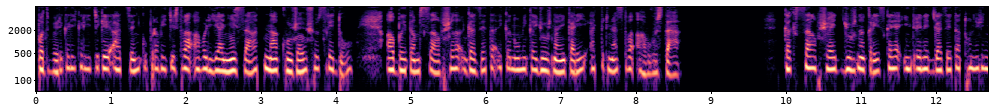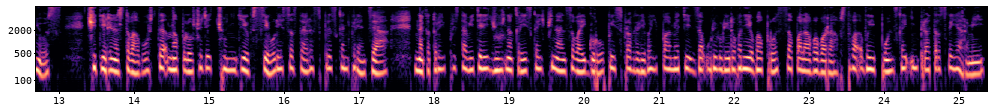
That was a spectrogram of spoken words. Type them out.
подвергли критике оценку правительства о влиянии САД на окружающую среду. Об этом сообщила газета «Экономика Южной Кореи» от 13 августа. Как сообщает южнокорейская интернет-газета Тонир News, 14 августа на площади Чунги в Сеуле состоялась пресс-конференция, на которой представители южнокорейской финансовой группы справедливой памяти за урегулирование вопроса полового рабства в японской императорской армии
